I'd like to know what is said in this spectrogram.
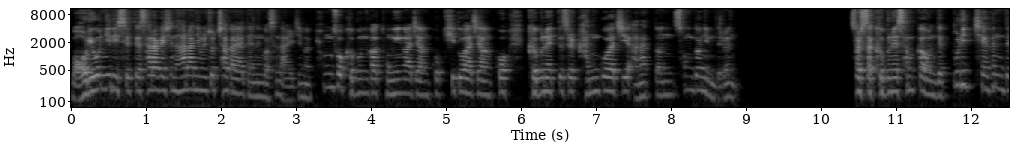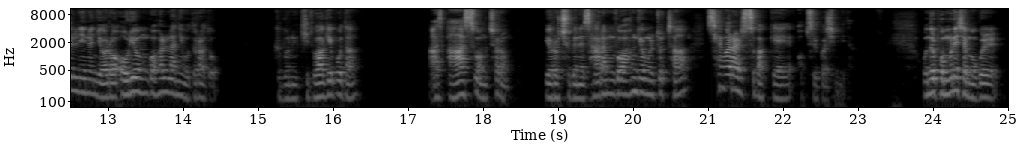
뭐 어려운 일이 있을 때 살아계신 하나님을 쫓아가야 되는 것은 알지만 평소 그분과 동행하지 않고 기도하지 않고 그분의 뜻을 간구하지 않았던 성도님들은 설사 그분의 삶 가운데 뿌리채 흔들리는 여러 어려움과 환란이 오더라도 그분은 기도하기보다 아, 아하스 왕처럼 여러 주변의 사람과 환경을 쫓아 생활할 수밖에 없을 것입니다. 오늘 본문의 제목을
